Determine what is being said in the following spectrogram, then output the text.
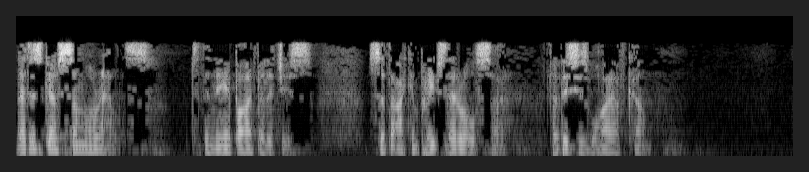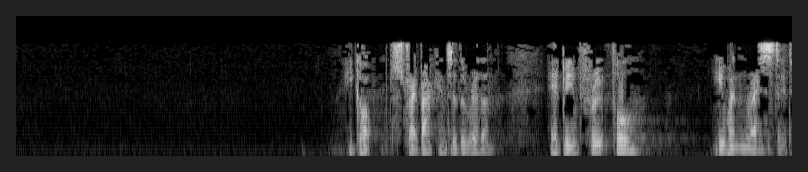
Let us go somewhere else, to the nearby villages, so that I can preach there also, for this is why I've come. He got straight back into the rhythm. He had been fruitful, he went and rested.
